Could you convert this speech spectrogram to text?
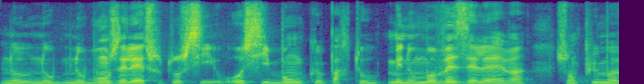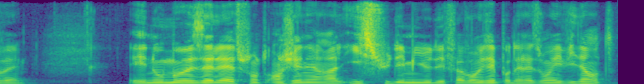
Nos, nos, bons élèves sont aussi, aussi bons que partout, mais nos mauvais élèves sont plus mauvais. Et nos mauvais élèves sont en général issus des milieux défavorisés pour des raisons évidentes.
